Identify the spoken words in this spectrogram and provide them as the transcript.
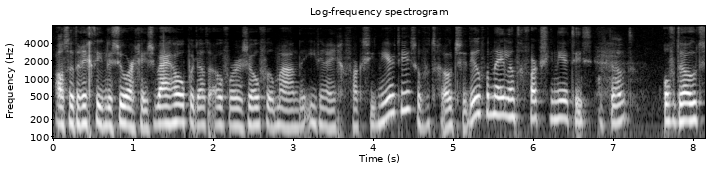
als het richting de zorg is, wij hopen dat over zoveel maanden iedereen gevaccineerd is. Of het grootste deel van Nederland gevaccineerd is Of dood. of dood,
